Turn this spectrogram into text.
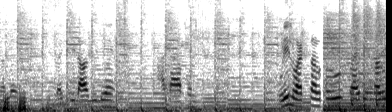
झालं लावलेली आहे आता आपण पुढील वाटचाल करू सोयाबीन काढू।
